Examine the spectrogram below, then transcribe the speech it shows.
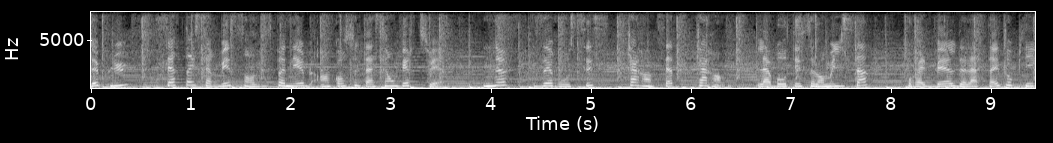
De plus, certains services sont disponibles en consultation virtuelle. 906 47 40. La beauté selon Mélissa pour être belle de la tête aux pieds.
